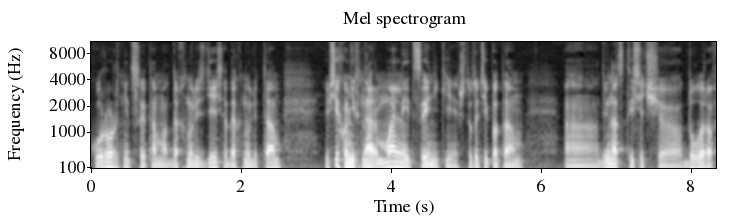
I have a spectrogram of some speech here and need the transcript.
курортницы, там отдохнули здесь, отдохнули там. И всех у них нормальные ценники, что-то типа там 12 а, тысяч э, долларов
